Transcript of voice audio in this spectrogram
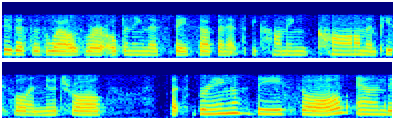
do this as well as we're opening this space up and it's becoming calm and peaceful and neutral. Let's bring the soul and the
